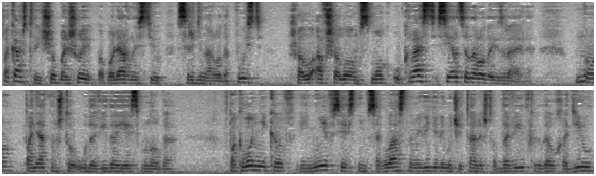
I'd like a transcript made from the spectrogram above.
пока что еще большой популярностью среди народа. Пусть Авшалом смог украсть сердце народа Израиля, но понятно, что у Давида есть много поклонников, и не все с ним согласны. Мы видели, мы читали, что Давид, когда уходил,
